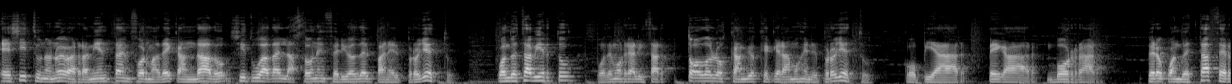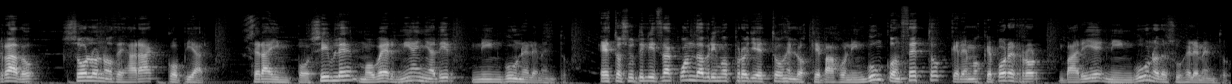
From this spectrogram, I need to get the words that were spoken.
Existe una nueva herramienta en forma de candado situada en la zona inferior del panel proyecto. Cuando está abierto podemos realizar todos los cambios que queramos en el proyecto, copiar, pegar, borrar, pero cuando está cerrado solo nos dejará copiar. Será imposible mover ni añadir ningún elemento. Esto se utiliza cuando abrimos proyectos en los que bajo ningún concepto queremos que por error varíe ninguno de sus elementos.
